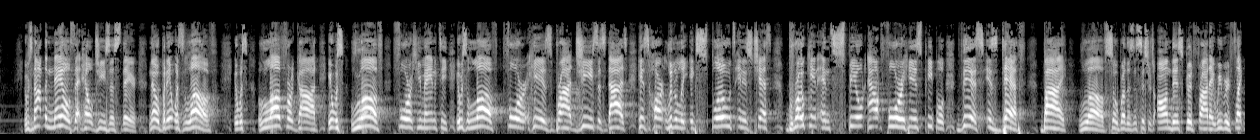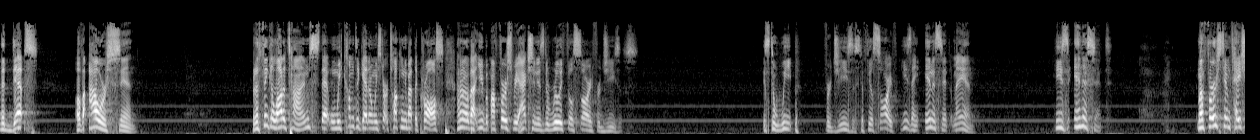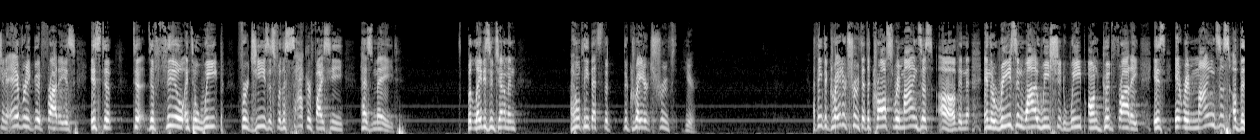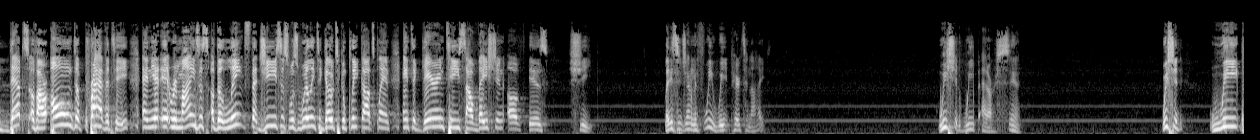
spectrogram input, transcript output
It was not the nails that held Jesus there. No, but it was love. It was love for God. It was love for humanity. It was love for His bride. Jesus dies. His heart literally explodes in His chest, broken and spilled out for His people. This is death by love. So, brothers and sisters, on this Good Friday, we reflect the depths of our sin. But I think a lot of times that when we come together and we start talking about the cross, I don't know about you, but my first reaction is to really feel sorry for Jesus. Is to weep for Jesus, to feel sorry. He's an innocent man. He's innocent. My first temptation every Good Friday is, is to, to, to feel and to weep for Jesus, for the sacrifice he has made. But, ladies and gentlemen, I don't think that's the, the greater truth here. I think the greater truth that the cross reminds us of, and the, and the reason why we should weep on Good Friday, is it reminds us of the depths of our own depravity, and yet it reminds us of the lengths that Jesus was willing to go to complete God's plan and to guarantee salvation of His sheep. Ladies and gentlemen, if we weep here tonight, we should weep at our sin. We should weep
